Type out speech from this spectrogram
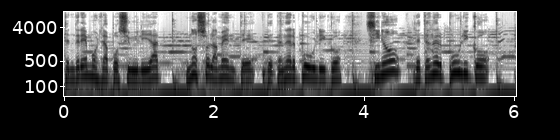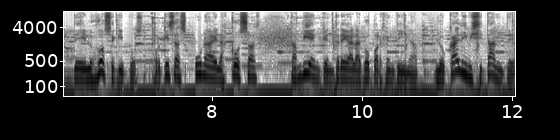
tendremos la posibilidad no solamente de tener público, sino de tener público de los dos equipos, porque esa es una de las cosas también que entrega la Copa Argentina, local y visitante,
